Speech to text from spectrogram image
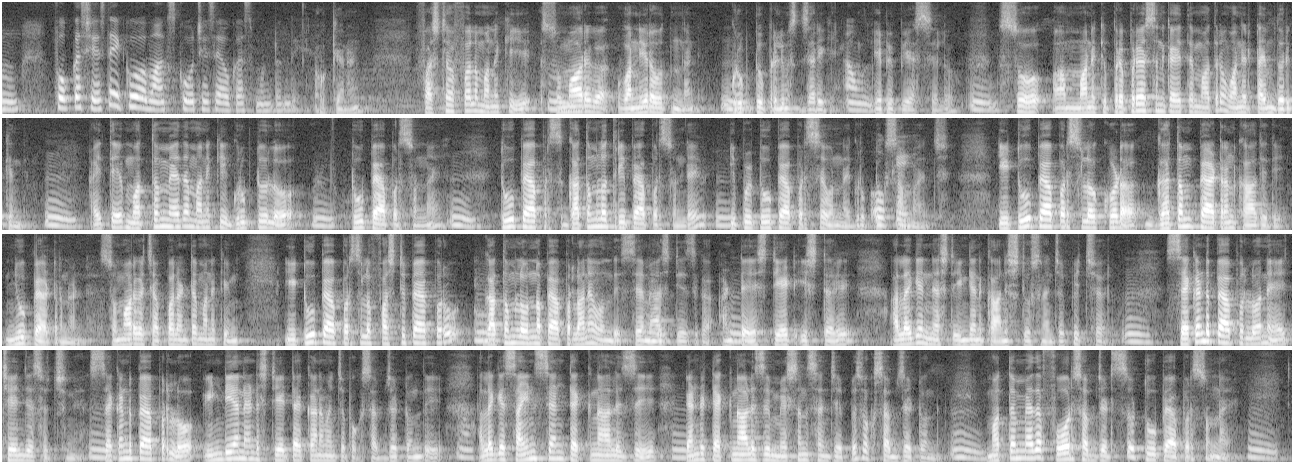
ఫోకస్ చేస్తే ఎక్కువ మార్క్స్ స్కోర్ చేసే అవకాశం ఉంటుంది? ఓకేనండి. ఫస్ట్ ఆఫ్ ఆల్ మనకి సుమారుగా వన్ ఇయర్ అవుతుందండి. గ్రూప్ టూ ప్రిలిమ్స్ జరిగి. ఏపీఎస్సీలో సో ఆ, మనకి ప్రిపరేషన్కి అయితే మాత్రం వన్ ఇయర్ టైం దొరికింది. మ్మ్. అయితే మొత్తం మీద మనకి గ్రూప్ టూలో టూ పేపర్స్ ఉన్నాయి. టూ పేపర్స్ గతంలో త్రీ పేపర్స్ ఉండే ఇప్పుడు టూ పేపర్సే ఉన్నాయి గ్రూప్ టూకి సంబంధించి. ఈ టూ పేపర్స్లో కూడా గతం ప్యాటర్న్ కాదు ఇది. న్యూ ప్యాటర్న్ అండి. సుమారుగా చెప్పాలంటే మనకి ఈ టూ పేపర్స్లో ఫస్ట్ పేపరు గతంలో ఉన్న పేపర్లానే ఉంది సేమ్ యాజ్ ఇట్ ఈస్గా అంటే స్టేట్ హిస్టరీ అలాగే నెక్స్ట్ ఇండియన్ కాన్స్టిట్యూషన్ అని చెప్పి ఇచ్చారు. సెకండ్ పేపర్లోనే చేంజెస్ వచ్చినాయి. సెకండ్ పేపర్లో ఇండియన్ అండ్ స్టేట్ ఎకానమీ అని చెప్పి ఒక సబ్జెక్ట్ ఉంది. అలాగే science and technology and technology missions అని చెప్పేసి ఒక సబ్జెక్ట్ ఉంది. మొత్తం మీద ఫోర్ సబ్జెక్ట్స్ టూ పేపర్స్ ఉన్నాయి.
